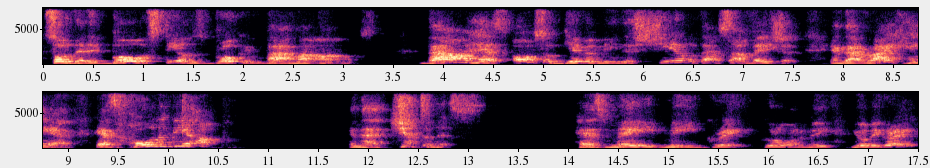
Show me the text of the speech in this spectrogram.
so that a bow of steel is broken by my arms. Thou hast also given me the shield of thy salvation, and thy right hand has holding me up, and thy gentleness has made me great. Who don't want to be? You'll be great?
